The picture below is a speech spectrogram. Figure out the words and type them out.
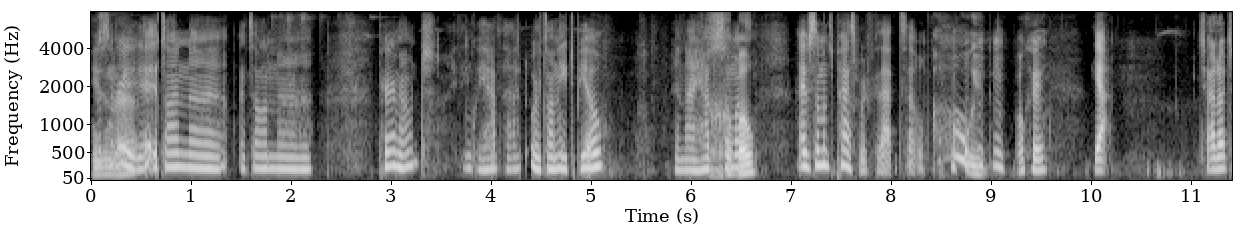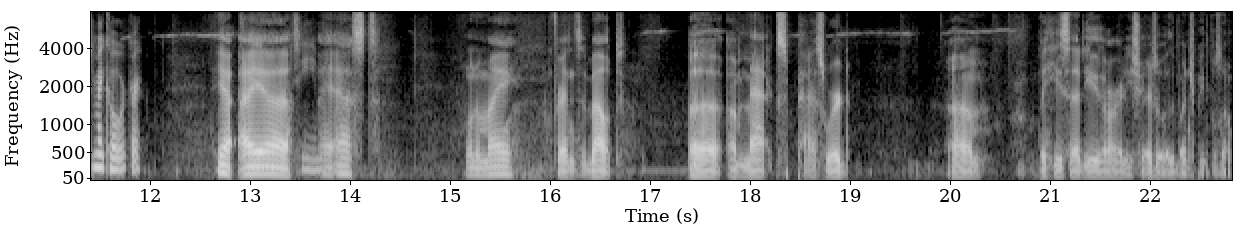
He's that's in a great that. idea. It's on uh it's on uh Paramount. I think we have that. Or it's on HBO. And I have someone's. I have someone's password for that, so Oh, you- okay. Yeah, shout out to my coworker. Yeah, I uh, Team. I asked one of my friends about uh, a Max password, um, but he said he already shares it with a bunch of people. So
